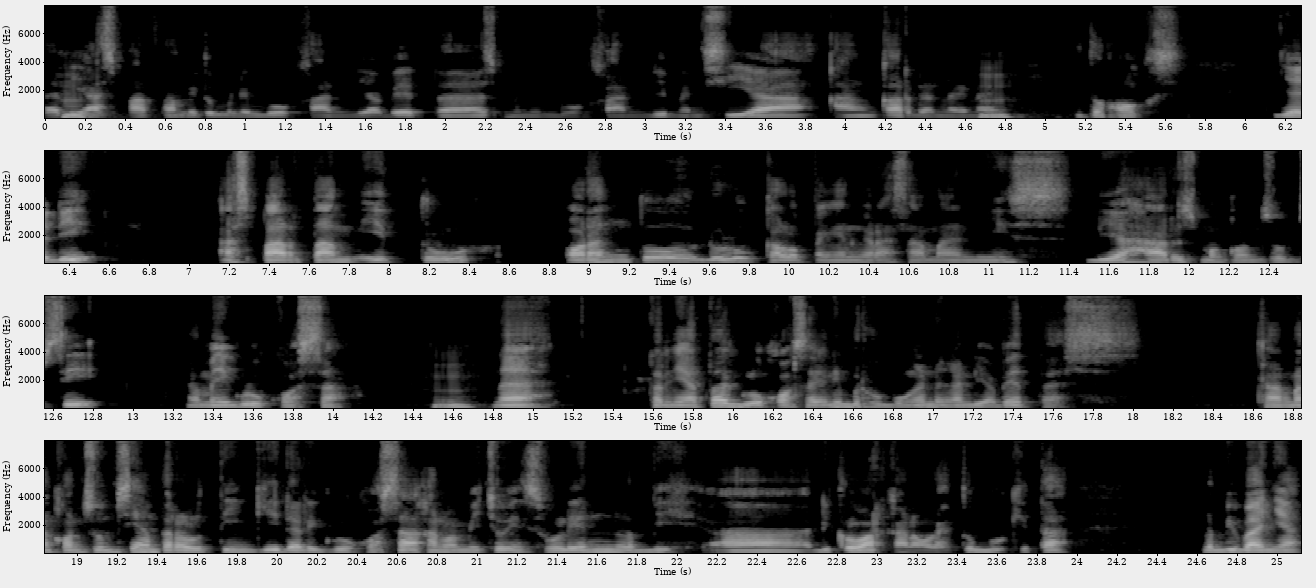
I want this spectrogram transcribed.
Tadi Hmm. aspartam itu menimbulkan diabetes, menimbulkan demensia, kanker dan lain-lain. Hmm. Itu hoax. Jadi aspartam itu orang tuh dulu kalau pengen ngerasa manis, dia harus mengkonsumsi namanya glukosa. Hmm. Nah, ternyata glukosa ini berhubungan dengan diabetes. Karena konsumsi yang terlalu tinggi dari glukosa akan memicu insulin lebih eh, dikeluarkan oleh tubuh kita lebih banyak.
